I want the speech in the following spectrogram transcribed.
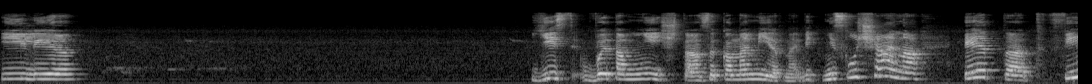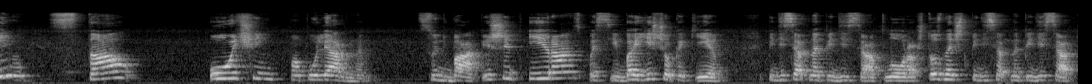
или есть в этом нечто закономерное. Ведь не случайно этот фильм стал очень популярным. Судьба, пишет Ира, спасибо. Еще какие? 50 на 50, Лора. Что значит 50 на 50?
